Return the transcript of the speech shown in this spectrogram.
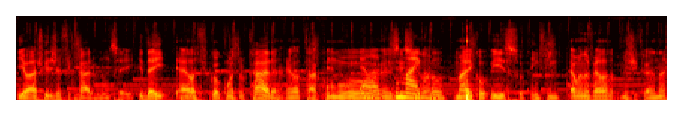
E eu acho que eles já ficaram, não sei. E daí ela ficou com outro cara, ela tá com o. ela- eu com Michael. Michael, isso. Enfim, é uma novela mexicana.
